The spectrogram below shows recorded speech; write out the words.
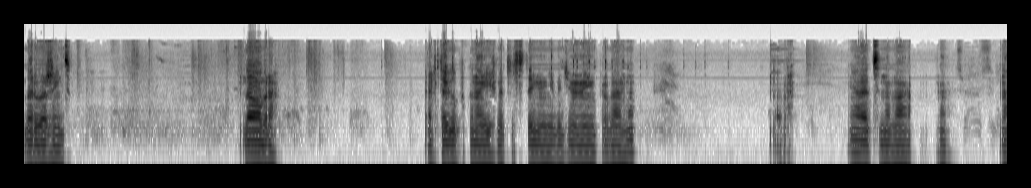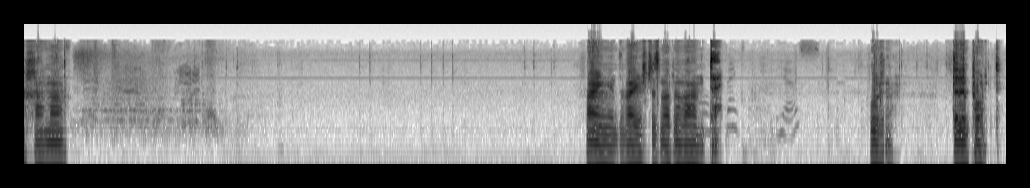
barbarzyńców. Dobra. Jak tego pokonaliśmy, to z tym nie będziemy mieli problemu. Dobra. Ja lecę na, ma, na, na Hama. Fajnie, dwa jeszcze zmarnowałem te. Kurna. Teleporty.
